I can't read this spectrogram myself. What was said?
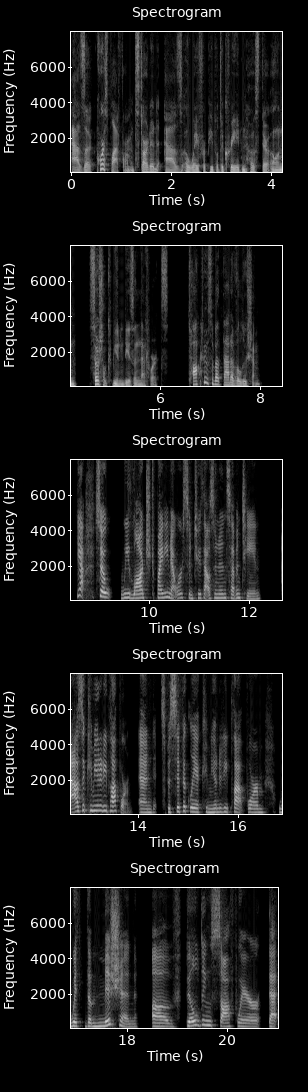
as a course platform. It started as a way for people to create and host their own social communities and networks. Talk to us about that evolution. Yeah. So we launched Mighty Networks in 2017 as a community platform and specifically a community platform with the mission of building software that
